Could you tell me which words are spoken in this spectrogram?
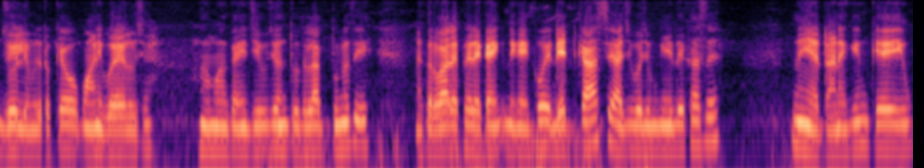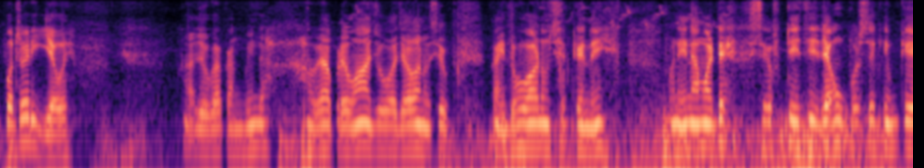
જોઈ લઈએ મિત્રો, કેવો પાણી ભરાયેલું છે. આમાં કાંઈ જીવજંતુ તો લાગતું નથી. નકર વારે ફેરે કંઈક ને કંઈક હોય, ડેટકા હશે આજુબાજુ ક્યાંય દેખાશે. નહીં અટાણે કેમ કે એ ઉપર ચડી ગયા હોય. આ જો કાકાને ભીંડા. હવે આપણે વાં જોવા જવાનું છે, કાંઈ ધોવાણું છે કે નહીં. પણ એના માટે સેફટીથી જવું પડશે, કેમ કે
